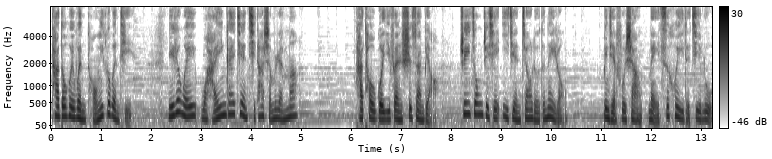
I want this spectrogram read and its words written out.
他都会问同一个问题：“你认为我还应该见其他什么人吗？”他透过一份试算表，追踪这些意见交流的内容，并且附上每次会议的记录，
